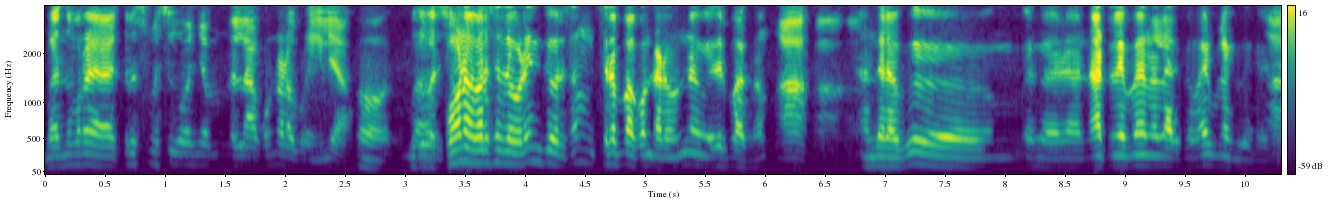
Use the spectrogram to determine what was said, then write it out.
இந்த முறை கிறிஸ்துமஸுக்கு கொஞ்சம் நல்லா கொண்டாட போறீங்க இல்லையா? போன வருஷத்தை விட இந்த வருஷம் சிறப்பாக கொண்டாடணும்னு எதிர்பார்க்குறோம். அந்த அளவுக்கு எங்க நாட்டில் நல்லா இருக்கிற மாதிரி விளங்குது ஆ,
